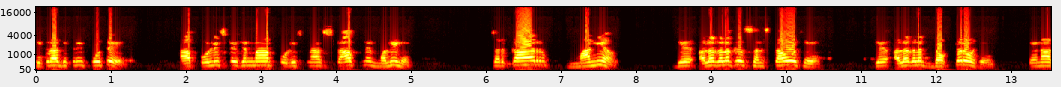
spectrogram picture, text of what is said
દીકરા, દીકરી પોતે આ પોલીસ સ્ટેશનમાં પોલીસના સ્ટાફને મળીને સરકાર માન્ય જે અલગ અલગ સંસ્થાઓ છે, જે અલગ અલગ ડોક્ટરો છે, તેના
